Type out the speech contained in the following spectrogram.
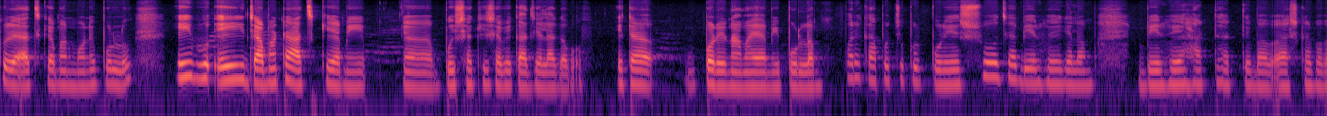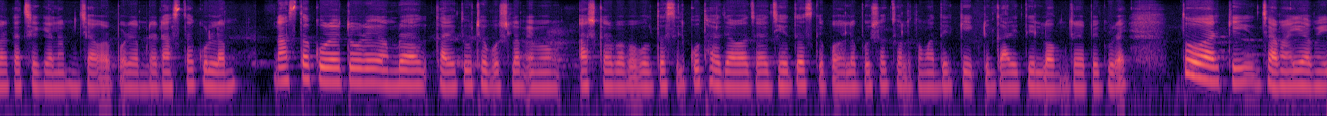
করে আজকে আমার মনে পড়ল, এই এই জামাটা আজকে আমি বৈশাখ হিসাবে কাজে লাগাবো। এটা পরে নামায় আমি পড়লাম। পরে কাপড় চোপড় পরে সোজা বের হয়ে গেলাম। বের হয়ে হাঁটতে হাঁটতে বাবা, আশকার বাবার কাছে গেলাম। যাওয়ার পরে আমরা নাস্তা করলাম। নাস্তা করে টোরে আমরা গাড়িতে উঠে বসলাম এবং আশকার বাবা বলতেছিল, কোথায় যাওয়া যায়? যেহেতু আজকে পয়লা বৈশাখ, চলো তোমাদেরকে একটু গাড়িতে লং ড্রাইভে ঘুরাই। তো আর কি, জামাই আমি,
